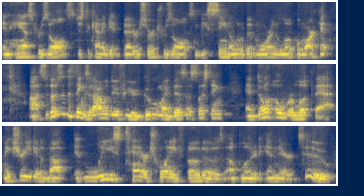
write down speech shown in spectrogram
enhanced results, just to kind of get better search results and be seen a little bit more in the local market. Uh, so those are the things that I would do for your Google My Business listing. And don't overlook that. Make sure you get about at least 10 or 20 photos uploaded in there too.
